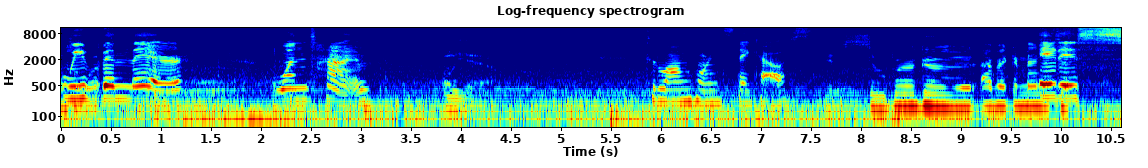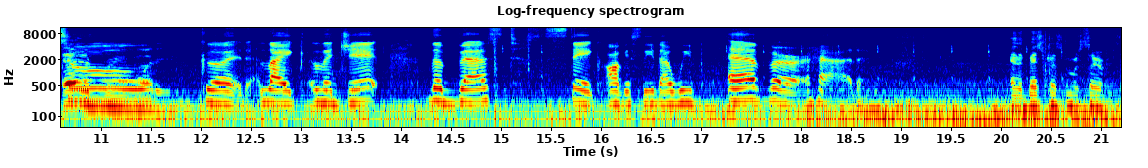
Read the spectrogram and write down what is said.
We've been there one time Oh yeah, to Longhorn Steakhouse. it is super good. I recommend it. It is so everybody. good. Like legit the best steak obviously that we've ever had. and the best customer service.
